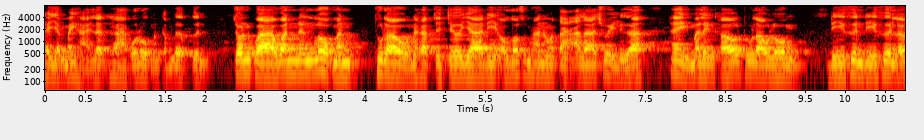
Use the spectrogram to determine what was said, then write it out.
ถ้ายังไม่หายและถ้าหากว่าโรคมันกำเริบขึ้น จนกว่าวันหนึ่งโรคมันทุเลานะครับ จะเจอยาดีอัลลอฮฺสุบฮานาอะตะอาลาช่วยเหลือ ให้มะเร็งเขาทุเลาลงดีขึ้นดีขึ้นแล้ว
